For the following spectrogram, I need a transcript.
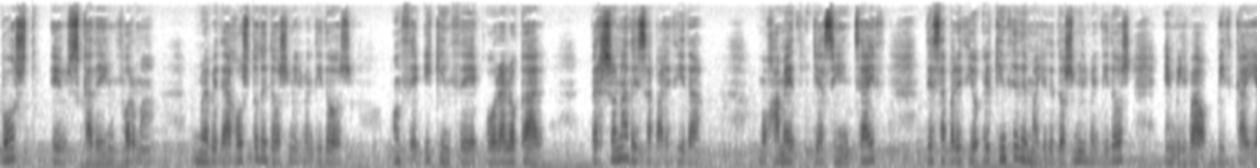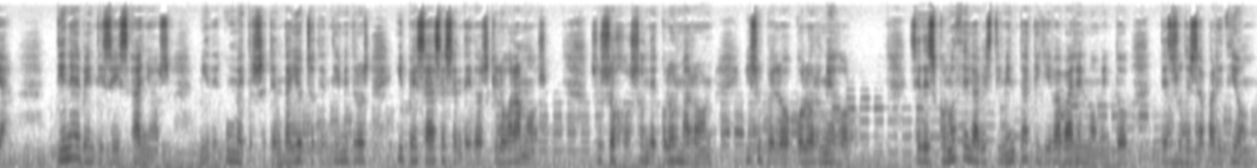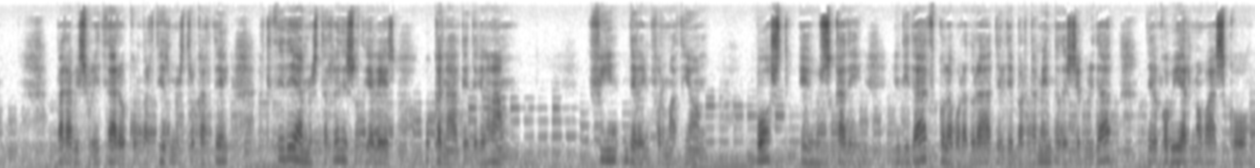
Post Euskadi informa 9 de agosto de 2022, 11 y 15 hora local. Persona desaparecida. Mohamed Yassin Chaiz desapareció el 15 de mayo de 2022 en Bilbao, Vizcaya. Tiene 26 años, mide 1,78 m y pesa 62 kilogramos. Sus ojos son de color marrón y su pelo color negro. Se desconoce la vestimenta que llevaba en el momento de su desaparición. Para visualizar o compartir nuestro cartel, accede a nuestras redes sociales o canal de Telegram. Fin de la información. Bost Euskadi, entidad colaboradora del Departamento de Seguridad del Gobierno Vasco.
